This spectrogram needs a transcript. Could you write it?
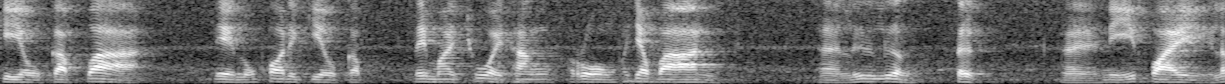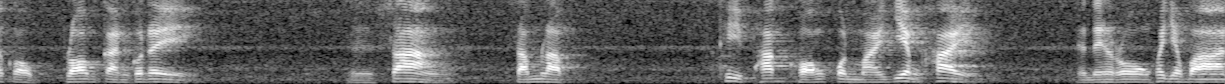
เกี่ยวกับว่าเนี่ยหลวงพ่อได้เกี่ยวกับได้มาช่วยทางโรงพยาบาลหรือเรื่องตึกหนีไฟแล้วก็พร้อมกันก็ได้สร้างสำหรับที่พักของคนมาเยี่ยมไข้ในโรงพยาบาล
